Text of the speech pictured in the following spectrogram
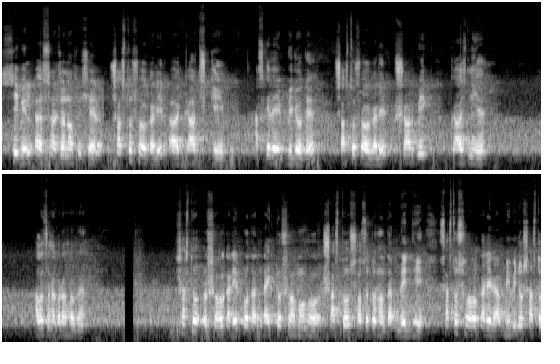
সিভিল সার্জন অফিসের স্বাস্থ্য সহকারীর কাজ কি? আজকের এই ভিডিওতে স্বাস্থ্য সহকারীর সার্বিক কাজ নিয়ে আলোচনা করা হবে। স্বাস্থ্য সহকারীর প্রধান দায়িত্বসমূহ স্বাস্থ্য সচেতনতা বৃদ্ধি। স্বাস্থ্য সহকারীরা বিভিন্ন স্বাস্থ্য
